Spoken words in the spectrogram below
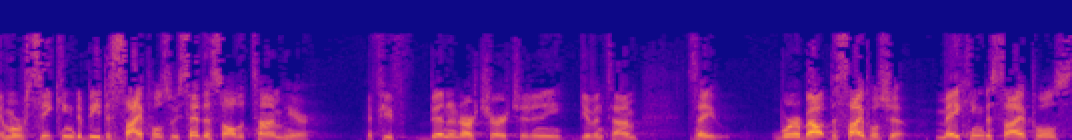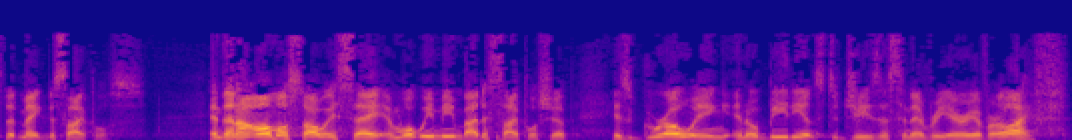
and we're seeking to be disciples. We say this all the time here. If you've been at our church at any given time, say, we're about discipleship, making disciples that make disciples. And then I almost always say, and what we mean by discipleship is growing in obedience to Jesus in every area of our life.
